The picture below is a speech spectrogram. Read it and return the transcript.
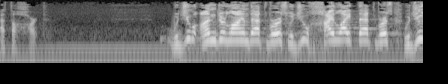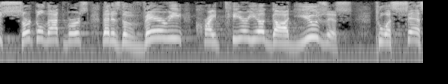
at the heart. Would you underline that verse? Would you highlight that verse? Would you circle that verse? That is the very criteria God uses to assess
